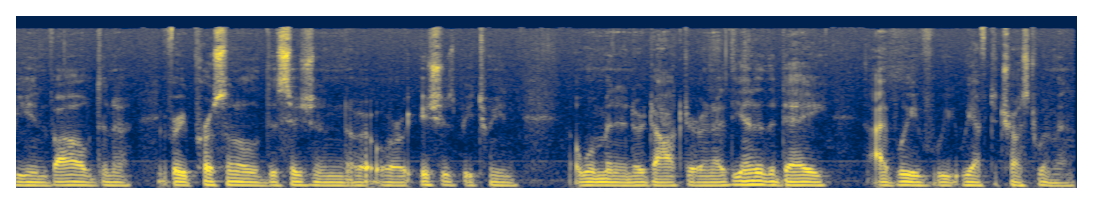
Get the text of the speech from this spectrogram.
be involved in a very personal decision or, or issues between a woman and her doctor. And at the end of the day, I believe we, we have to trust women.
